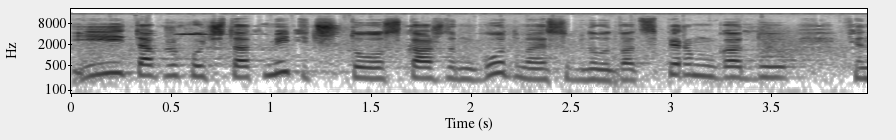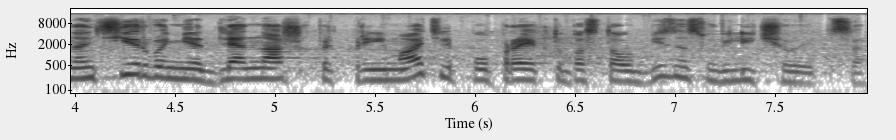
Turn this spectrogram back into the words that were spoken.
И также хочется отметить, что с каждым годом, особенно в 2021 году, финансирование для наших предпринимателей по проекту «Бастау Бизнес» увеличивается.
